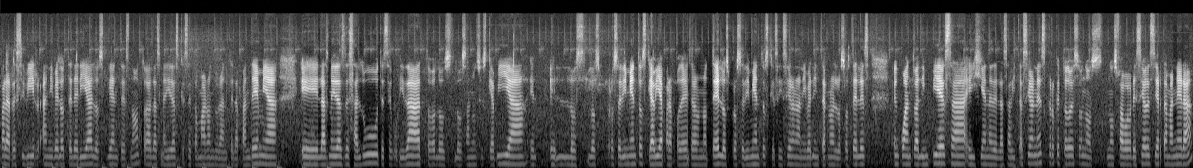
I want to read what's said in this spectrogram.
para recibir a nivel hotelería a los clientes, ¿no? Todas las medidas que se tomaron durante la pandemia, las medidas de salud, de seguridad, todos los, los anuncios que había, el los, los, procedimientos que había para poder entrar a un hotel, los procedimientos que se hicieron a nivel interno en los hoteles en cuanto a limpieza e higiene de las habitaciones. Creo que todo eso nos, nos favoreció de cierta manera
